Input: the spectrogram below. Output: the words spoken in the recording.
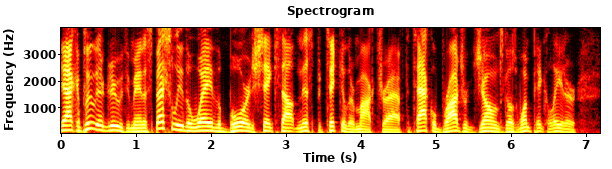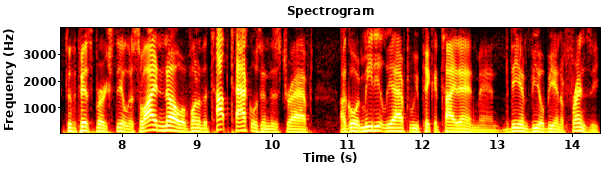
Yeah, I completely agree with you, man. Especially the way the board shakes out in this particular mock draft. The tackle Broderick Jones goes one pick later to the Pittsburgh Steelers. So I know if one of the top tackles in this draft, I go immediately after we pick a tight end. Man, the DMV will be in a frenzy.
